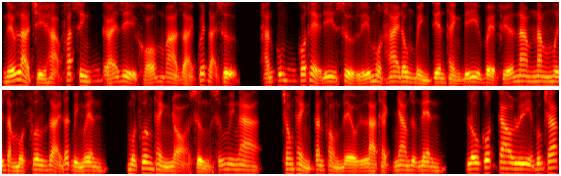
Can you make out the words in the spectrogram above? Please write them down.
nếu là chỉ hạ phát sinh cái gì khó mà giải quyết đại sự, hắn cũng có thể đi xử lý một hai đông bình tiên thành đi về phía nam năm mươi dặm một phương giải đất bình nguyên, một phương thành nhỏ sừng sững nguy nga, trong thành căn phòng đều là thạch nham dựng nên, lô cốt cao lũy vững chắc,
